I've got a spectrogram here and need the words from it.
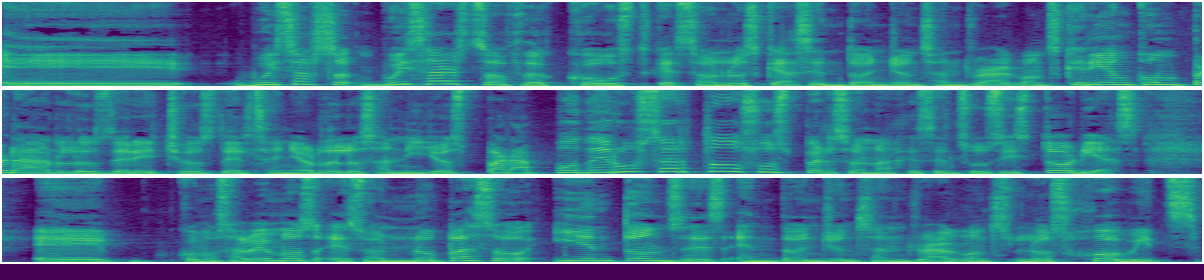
eh, Wizards, of the Coast, que son los que hacen Dungeons and Dragons, querían comprar los derechos del Señor de los Anillos para poder usar todos sus personajes en sus historias. Eh, como sabemos, eso no pasó y entonces en Dungeons and Dragons los hobbits,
